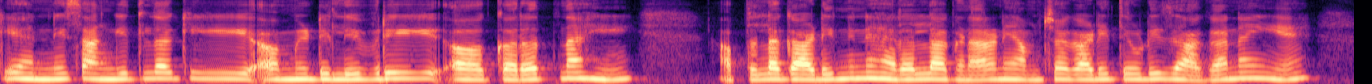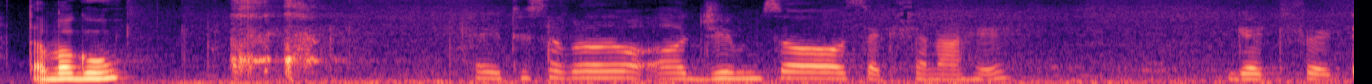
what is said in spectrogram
की यांनी सांगितलं की आम्ही डिलिव्हरी करत नाही. आपल्याला गाडीने न्यायला लागणार आणि आमच्या गाडीत एवढी जागा नाही आहे तर बघू. हे इथे सगळं जिमचं सेक्शन आहे. गेट फिट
